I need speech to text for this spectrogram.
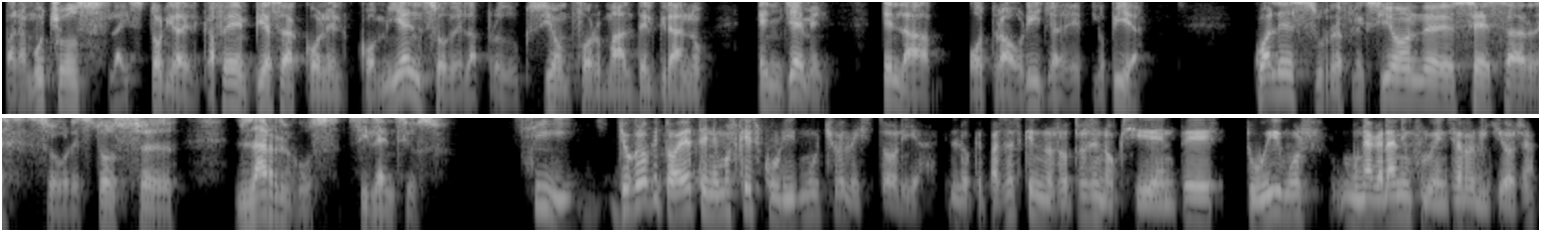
Para muchos, la historia del café empieza con el comienzo de la producción formal del grano en Yemen, en la otra orilla de Etiopía. ¿Cuál es su reflexión, eh, César, sobre estos eh, largos silencios? Sí, yo creo que todavía tenemos que descubrir mucho de la historia. Lo que pasa es que nosotros en Occidente tuvimos una gran influencia religiosa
